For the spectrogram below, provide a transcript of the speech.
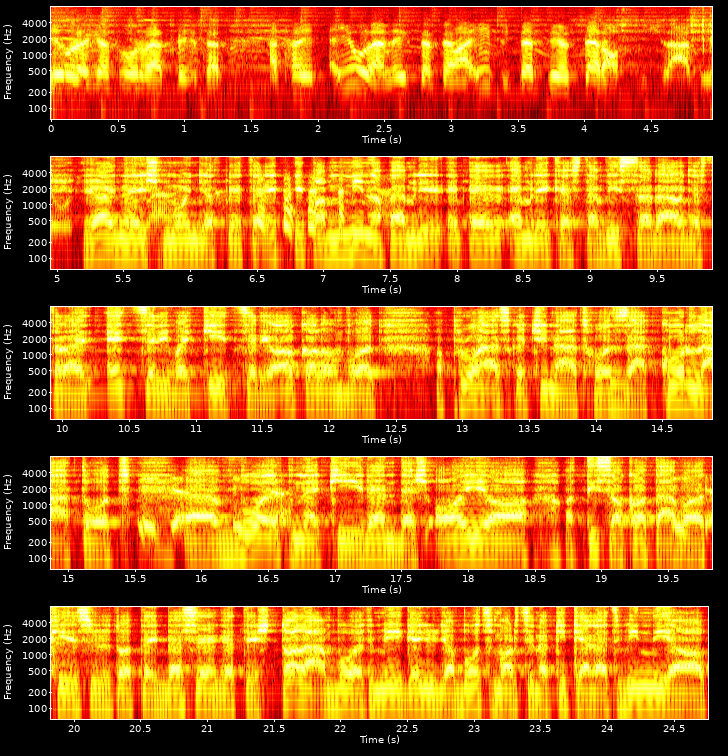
Jó reggelt, Horváth Péter! Hát ha jól emlékszem, már építettél teraszt is rádiót. Jaj, ne is mondjad, Péter. Épp, épp a minap emlé emlékeztem vissza rá, hogy az talán egy egyszeri vagy kétszeri alkalom volt. A Prohászka csinált hozzá korlátot, igen, eh, volt igen. neki rendes alja, a Tisza Katával igen. készült ott egy beszélgetés, talán volt még egy, ugye a Boc Marcinak ki kellett vinni a,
